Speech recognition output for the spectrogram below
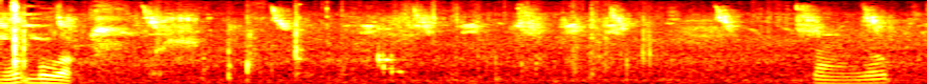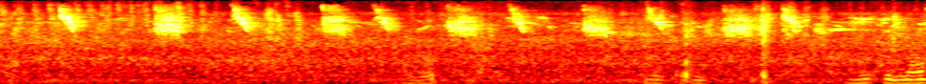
นี้บวก สางลบลบนี่คือลบ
